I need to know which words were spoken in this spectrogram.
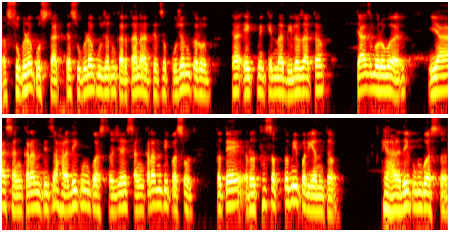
अ, सुगडं पुजतात त्या सुगडं पूजन करताना त्याचं पूजन करून त्या एकमेकींना दिलं जातं. त्याचबरोबर या संक्रांतीचं हळदी कुंकू असतं. जे संक्रांतीपासून तर ते रथसप्तमीपर्यंत हे हळदी कुंकू असतं.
